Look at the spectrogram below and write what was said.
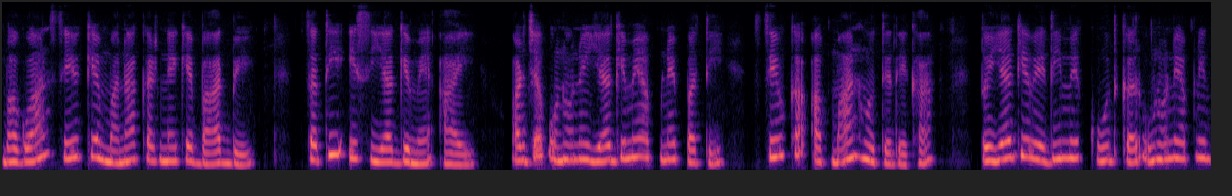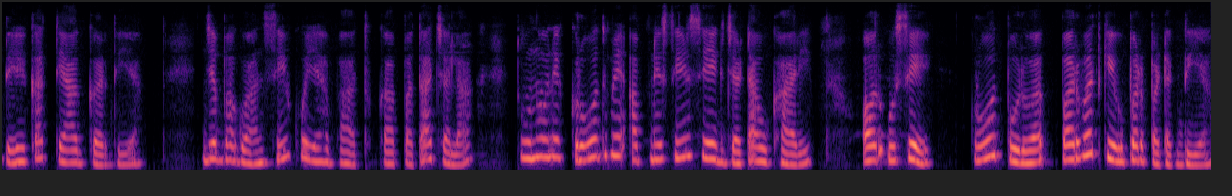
भगवान शिव के मना करने के बाद भी सती इस यज्ञ में आई और जब उन्होंने यज्ञ में अपने पति शिव का अपमान होते देखा तो यज्ञ वेदी में कूद कर उन्होंने अपने देह का त्याग कर दिया। जब भगवान शिव को यह बात का पता चला तो उन्होंने क्रोध में अपने सिर से एक जटा उखाड़ी और उसे क्रोधपूर्वक पर्वत के ऊपर पटक दिया।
